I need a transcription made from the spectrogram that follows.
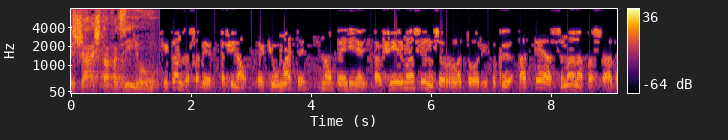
já está vazio. Ficamos a saber, afinal, é que o mate não tem dinheiro. Afirma-se no seu relatório que até a semana passada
